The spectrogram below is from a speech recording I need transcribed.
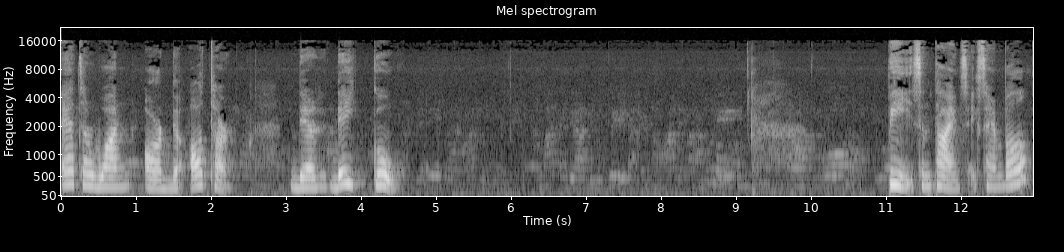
Either one or the other. There they go B. Sometimes. Example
